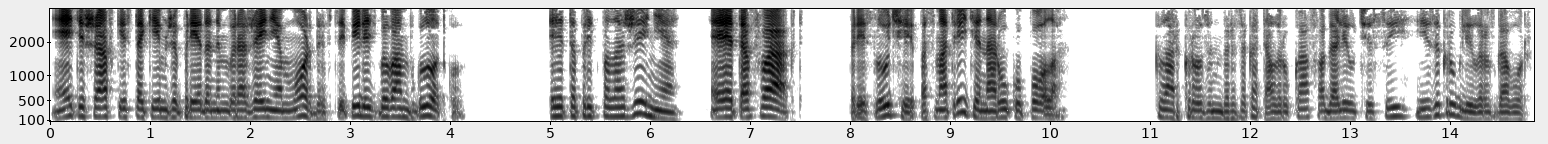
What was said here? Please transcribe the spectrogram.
«Эти шавки с таким же преданным выражением морды вцепились бы вам в глотку». «Это предположение». «Это факт. При случае посмотрите на руку Пола». Кларк Розенберг закатал рукав, оголил часы и закруглил разговор.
